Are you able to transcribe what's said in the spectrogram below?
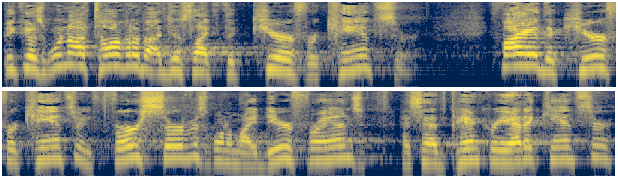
Because we're not talking about just like the cure for cancer. If I had the cure for cancer in first service, one of my dear friends has had pancreatic cancer.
